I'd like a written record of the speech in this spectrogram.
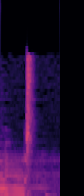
Bye.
